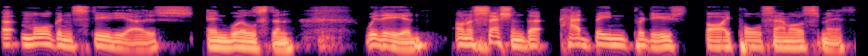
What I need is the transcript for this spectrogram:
at Morgan Studios in Willesden with Iain on a session that had been produced by Paul Samwell-Smith.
